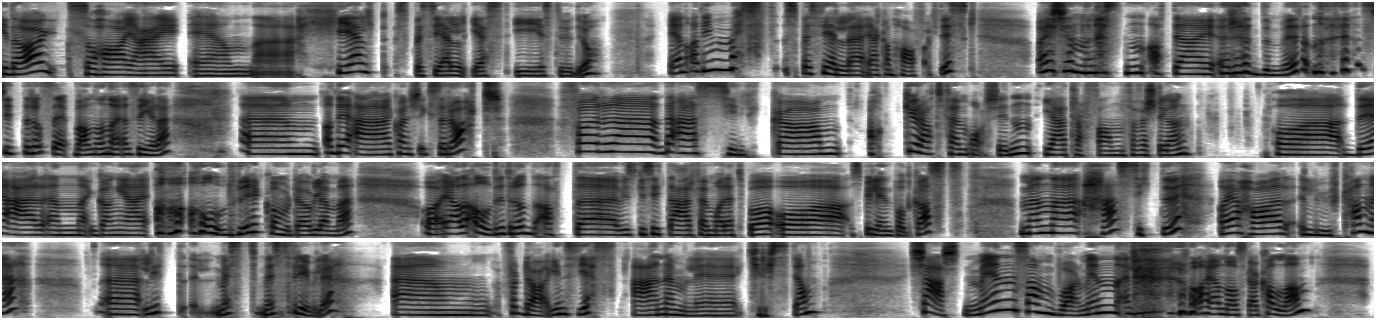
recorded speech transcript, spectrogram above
I dag så har jeg en eh, helt spesiell gjest i studio. En av de mest spesielle jeg kan ha, faktisk. Og jeg kjenner nesten at jeg rødmer når jeg sitter og ser på han og når jeg sier det. Um, og det er kanskje ikke så rart, for eh, det er ca. akkurat fem år siden jeg traff han for første gang. Og det er en gang jeg aldri kommer til å glemme. Og jeg hadde aldri trodd at eh, vi skulle sitte her fem år etterpå og spille inn podkast. Men eh, her sitter vi, og jeg har lurt han med. Eh, litt mest, mest frivillig. For dagens gjest er nemlig Christian. Kjæresten min, samboeren min, eller hva jeg nå skal kalle han.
